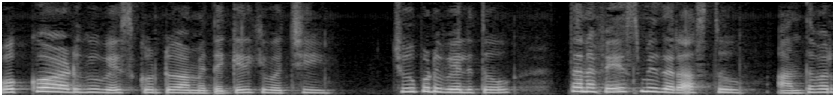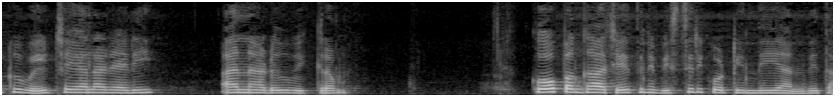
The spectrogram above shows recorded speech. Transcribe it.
ఒక్కో అడుగు వేసుకుంటూ ఆమె దగ్గరికి వచ్చి చూపుడు వేలుతో తన ఫేస్ మీద రాస్తూ అంతవరకు వెయిట్ చేయాలా డాడీ? అన్నాడు విక్రమ్. కోపంగా ఆ చేతిని విసిరి కొట్టింది అన్విత.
